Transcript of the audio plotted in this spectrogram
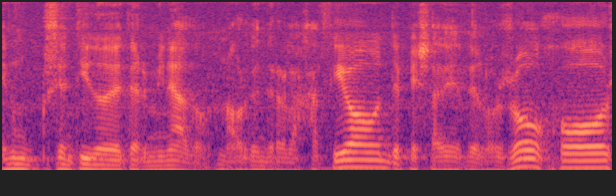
en un sentido determinado, una orden de relajación, de pesadez de los ojos,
